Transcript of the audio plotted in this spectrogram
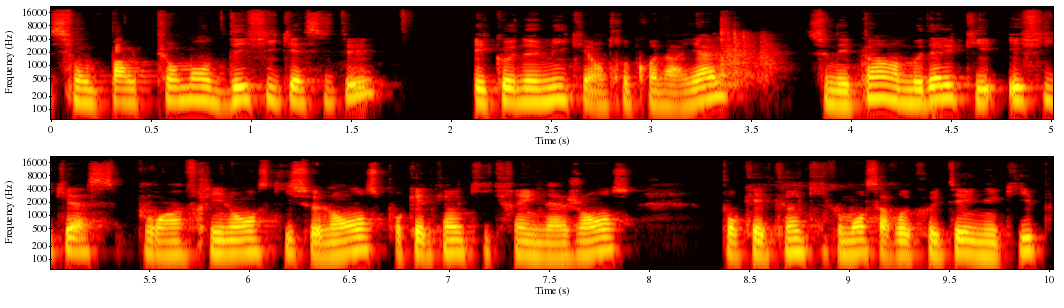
si on parle purement d'efficacité économique et entrepreneuriale, ce n'est pas un modèle qui est efficace pour un freelance qui se lance, pour quelqu'un qui crée une agence, pour quelqu'un qui commence à recruter une équipe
